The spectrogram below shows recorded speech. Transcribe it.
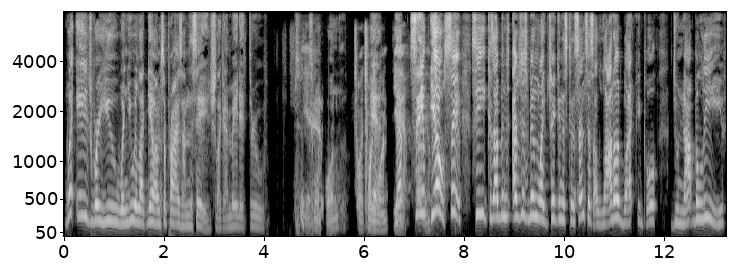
What age were you when you were like, "Yo, I'm surprised I'm this age. Like, I made it through." Yeah. 21. 21. Yep. Yeah. Same. Yep. Yo, same. See, because I've been, I've just been like checking this consensus. A lot of black people do not believe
